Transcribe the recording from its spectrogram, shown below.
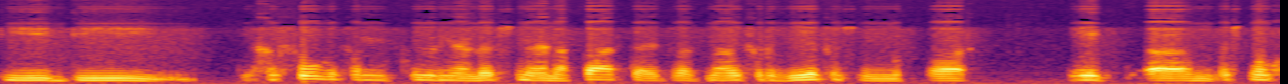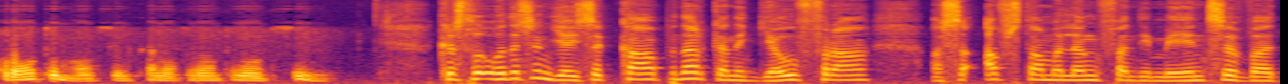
die die die gevolge van kolonialisme en apartheid wat nou verweef is in mekaar het ehm um, is nog rondom ons en kan ons rondom ons sien. Christel Oderson, jy's 'n Kaapenaar, kan ek jou vra as 'n afstammeling van die mense wat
